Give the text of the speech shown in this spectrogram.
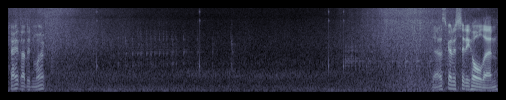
Okay, that didn't work. Yeah, let's go to City Hall then.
